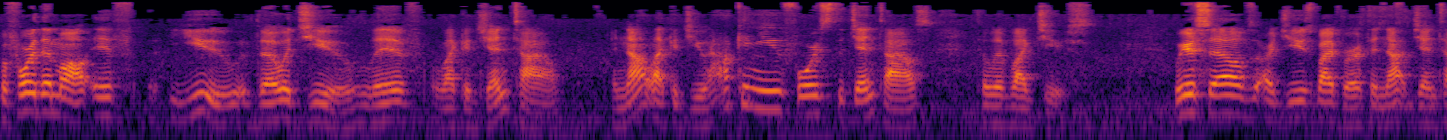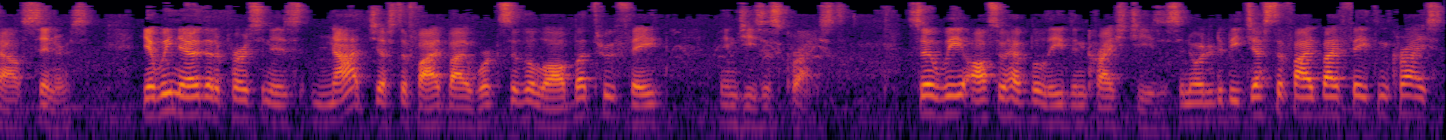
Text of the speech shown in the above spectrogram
before them all, if you, though a Jew, live like a Gentile and not like a Jew, how can you force the Gentiles to live like Jews? We ourselves are Jews by birth and not Gentile sinners. Yet we know that a person is not justified by works of the law, but through faith in Jesus Christ. So we also have believed in Christ Jesus, in order to be justified by faith in Christ,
